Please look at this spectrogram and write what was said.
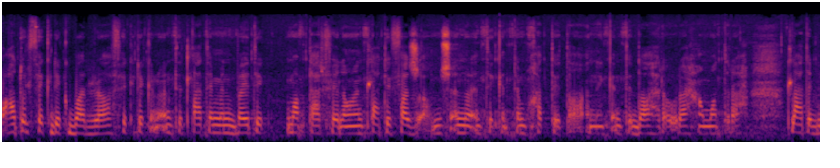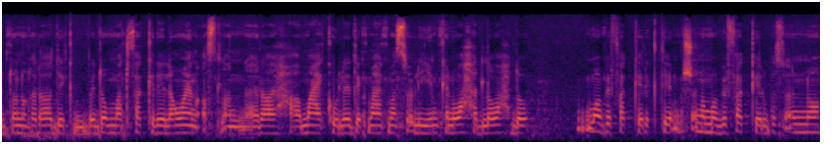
على طول فكرك برا فكرك إنه أنت طلعتي من بيتك ما بتعرفي لوين طلعتي فجأة. مش إنه أنت كنت مخططة إنك أنت ظاهرة ورايحة مطرح. طلعتي بدون غراضك بدون ما تفكري لوين أصلا رايحة. معك اولادك معك مسؤولية يمكن واحد لوحده. ما بفكر كثير مش إنه ما بفكر بس إنه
